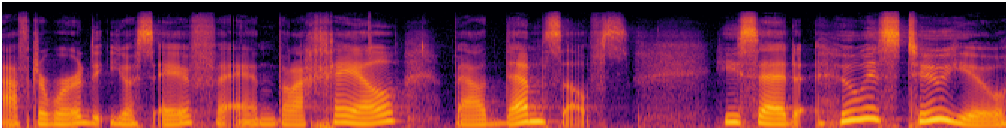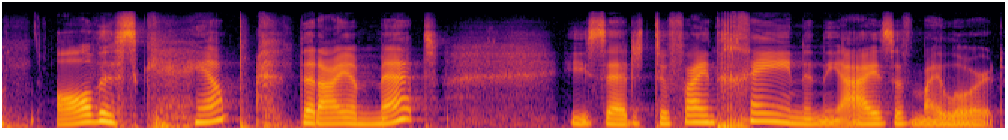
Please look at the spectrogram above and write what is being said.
Afterward, Yosef and Rachel bowed themselves. He said, Who is to you all this camp that I am met? He said, To find chen in the eyes of my Lord.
